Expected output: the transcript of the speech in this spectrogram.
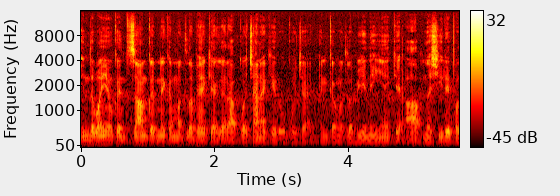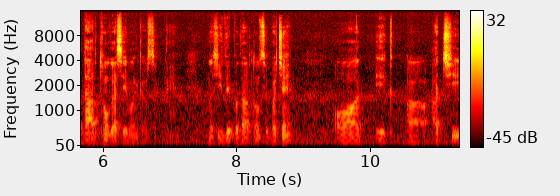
इन दवाइयों का इंतज़ाम करने का मतलब है कि अगर आपको अचानक ये रोग हो जाए, इनका मतलब ये नहीं है कि आप नशीले पदार्थों का सेवन कर सकते हैं। नशीले पदार्थों से बचें और एक अच्छी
